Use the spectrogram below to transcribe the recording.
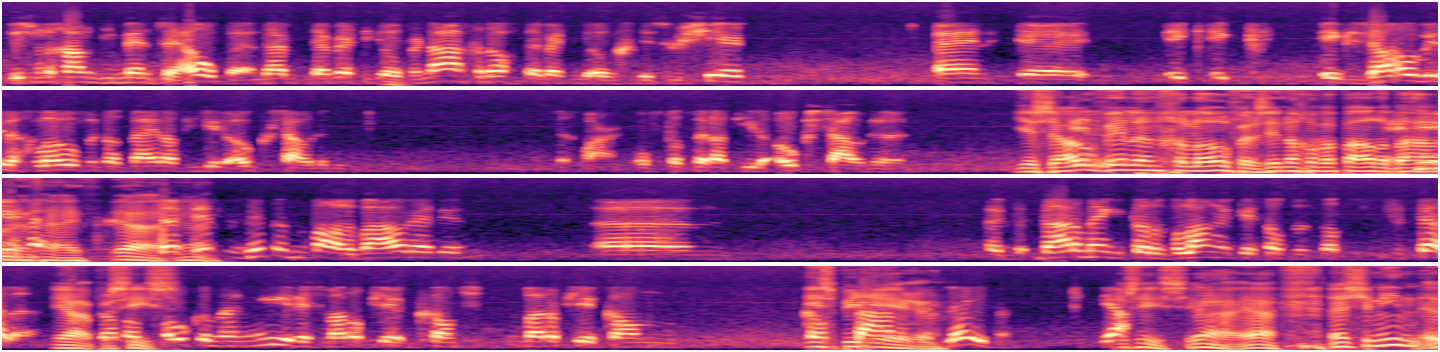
Dus we gaan die mensen helpen. En daar, daar werd niet over nagedacht, daar werd niet over gediscussieerd. En eh, ik, ik, ik zou willen geloven dat wij dat hier ook zouden doen. Zeg maar. Of dat we dat hier ook zouden. Je zou willen geloven, er zit nog een bepaalde behoudendheid. Ja, Daar zit, zit een bepaalde behoudheid in. Ehm, eh, daarom denk ik dat het belangrijk is dat we dat vertellen. Ja, Dat precies. dat ook een manier is waarop je kan, waarop je kan, kan staan Inspireren. het leven. Ja. Precies, ja. ja. Nou, Janine, eh,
